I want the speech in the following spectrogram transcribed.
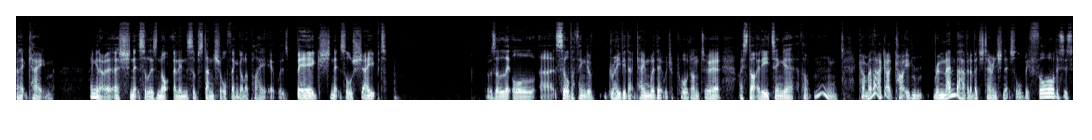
And it came. And you know, a, a schnitzel is not an insubstantial thing on a plate. It was big, schnitzel shaped. There was a little uh, silver thing of gravy that came with it, which I poured onto it. I started eating it. I thought, hmm, can't remember that. I, ca- can't even remember having a vegetarian schnitzel before. This is,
